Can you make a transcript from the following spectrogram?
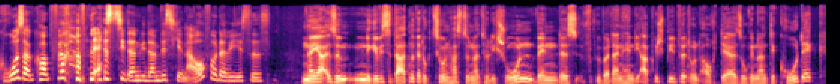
großer Kopfhörer bläst sie dann wieder ein bisschen auf oder wie ist das? Naja, also eine gewisse Datenreduktion hast du natürlich schon, wenn das über dein Handy abgespielt wird und auch der sogenannte Codec,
